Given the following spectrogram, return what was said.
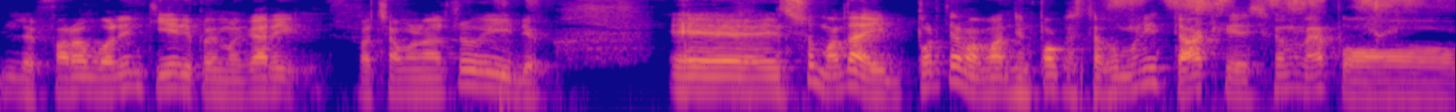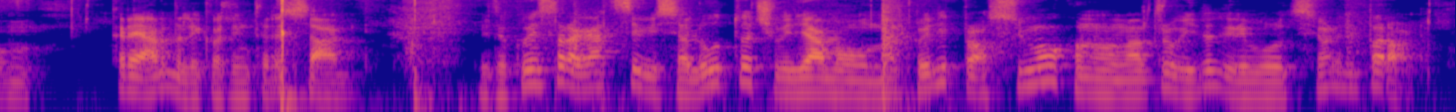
le farò volentieri, poi magari facciamo un altro video. Eh, insomma dai, portiamo avanti un po' questa comunità che secondo me può creare delle cose interessanti. Detto questo ragazzi vi saluto, ci vediamo mercoledì prossimo con un altro video di rivoluzione di parole.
